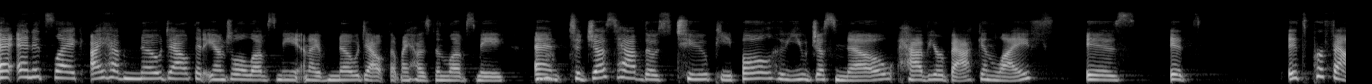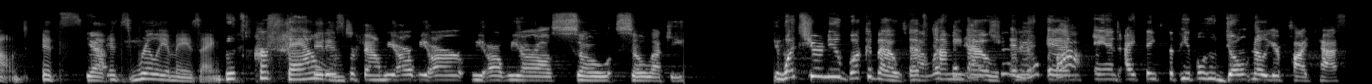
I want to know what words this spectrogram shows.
A- And it's like, I have no doubt that Angela loves me, and I have no doubt that my husband loves me. Mm-hmm. And to just have those two people who you just know have your back in life is it's it's profound. It's Yeah. it's really amazing. It's profound. It is profound. We are, we are, we are, we are all so, so lucky. What's your new book about that's Tell coming about out? And, and and I think the people who don't know your podcast,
